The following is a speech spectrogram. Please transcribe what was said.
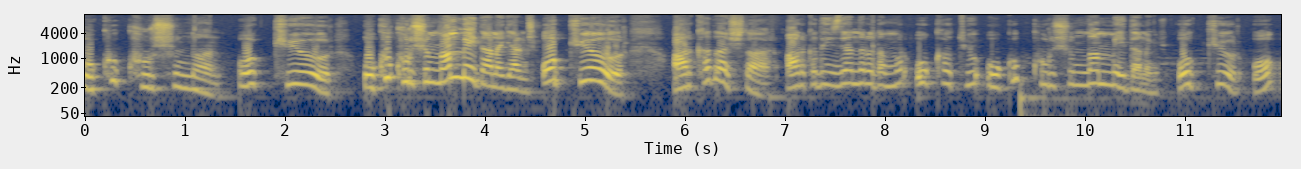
Oku kurşundan, okür. Oku kurşundan meydana gelmiş. Okür. Arkadaşlar, arkada izleyenler adam var. Ok atıyor. Oku kurşundan meydana gelmiş. Okür, ok.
